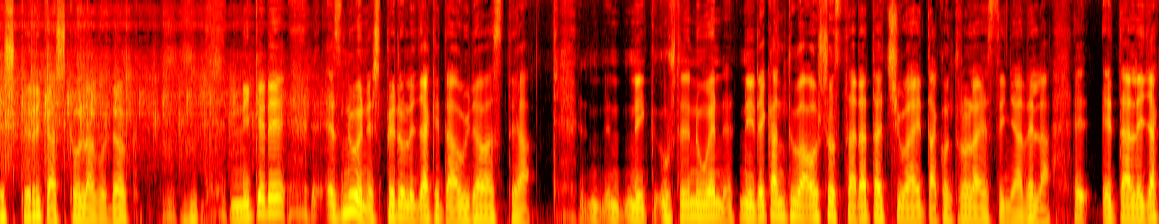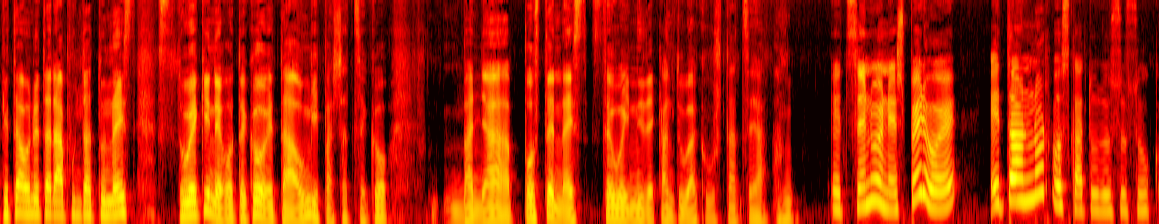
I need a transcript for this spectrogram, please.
Eskerrik asko lagunok. Nik ere ez nuen espero lehiaketa hau irabaztea. Nik uste nuen nire kantua oso zaratatxua eta kontrola ezina dela. E- eta lehiaketa honetara apuntatu naiz zuekin egoteko eta ongi pasatzeko. Baina posten naiz zeuei nire kantuak gustatzea. Ez zenuen espero, eh? Eta nor bozkatu duzuzuk?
